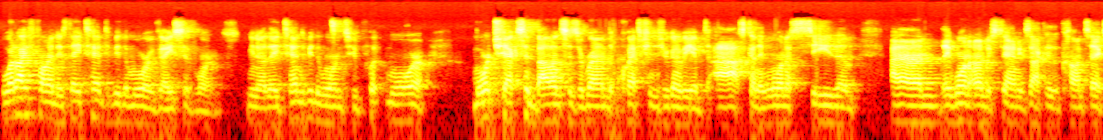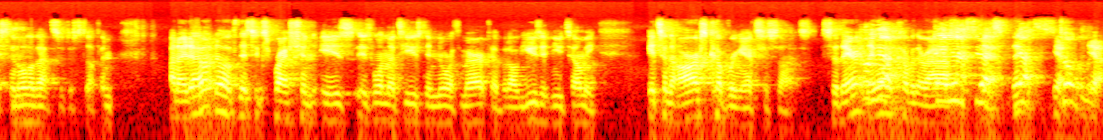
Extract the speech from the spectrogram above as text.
what I find is they tend to be the more evasive ones. You know, they tend to be the ones who put more more checks and balances around the questions you're going to be able to ask, and they want to see them, and they want to understand exactly the context and all of that sort of stuff. And and I don't know if this expression is is one that's used in North America, but I'll use it, and you tell me. It's an arse covering exercise. So they oh, they yeah. want to cover their oh, ass. Oh, yes, yes, yeah, they, yes, yeah, totally. Yeah.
